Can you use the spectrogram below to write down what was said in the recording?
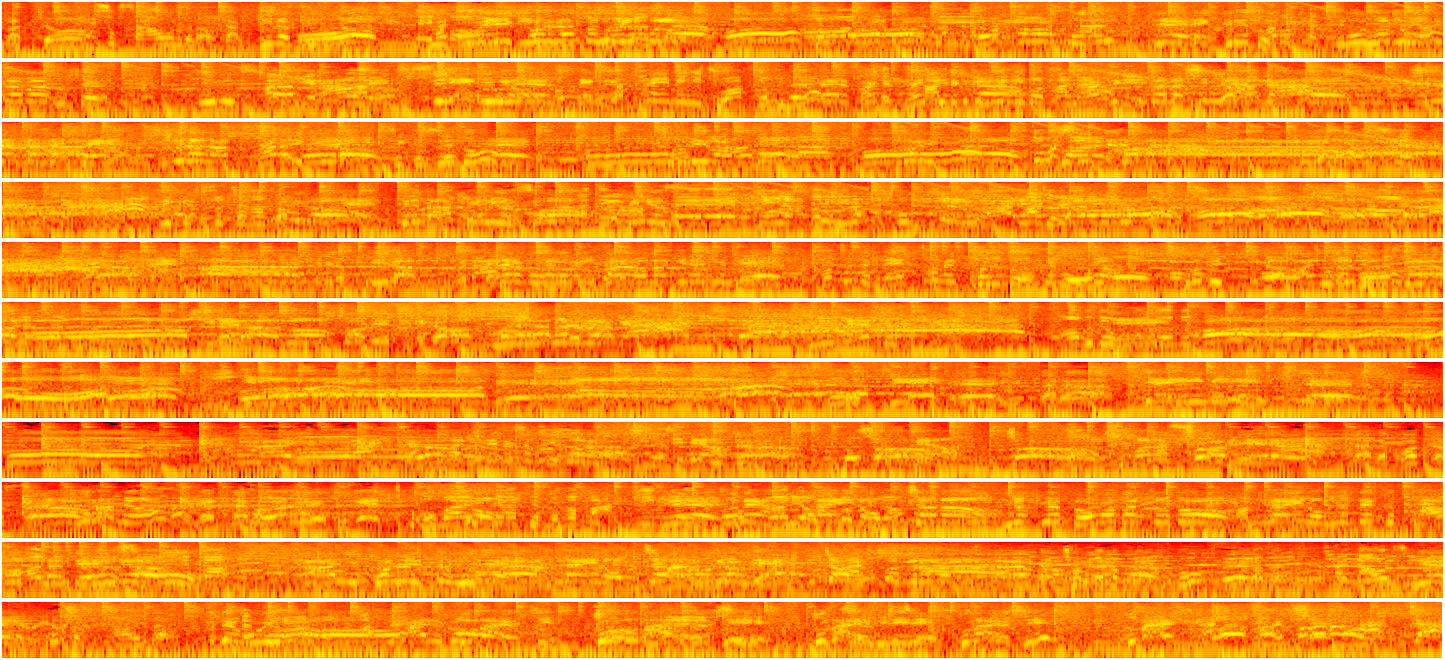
맞죠? 계속 싸우느라고. 자, 피너 어. 페이커. 같이 웨이커를 한번. 노려보자. 어, 어, 어, 어. 예, 예, 그래도 오너입니다만 아, 이게 다음에 땡겨. 땡겨 타이밍이 좋았거든요. 네, 데미지가 이거는 신난다. 신난다. 나 살아있고요. 예. 소리 왔고, 또 있고, 또 신난다. 또 신난다. 징크스 쫓아가서 그래도 앞에 끌렸거든요. 복줄 앞에 아래쪽. 소비 피가 완전 좋았어요. 이래서 소비 피가 없어요. 어 근데 오너도 죽어라. 나를 버텼어요. 그러면 결국에 고말기한테 뭔가 맡기기 예, 전에 전멸이 앞라인 없거든요? 없잖아. 이렇게 너가만 줘도 앞라인 없는데 그 바로 아 그냥 근데 그 내려. 싸우니까? 아, 이 걸릴 때 오네. 앞라인 없잖아. 오는데 점프 들어가. 전멸로 빠지고 예. 그러면 잘 나올 수 예. 있어요. 아니다 근데 오히려 앞에 알고 구마유지. 구마유지. 구마유지. 구마유지. 구마유지가 신난다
